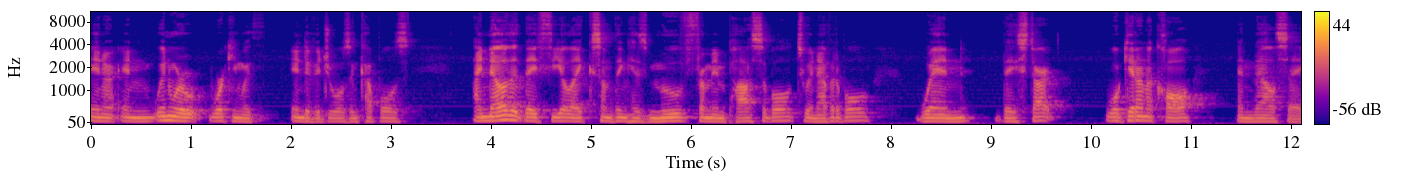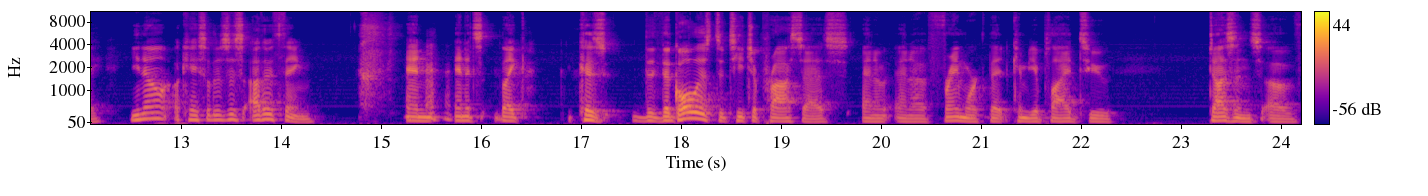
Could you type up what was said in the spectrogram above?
in our, in when we're working with individuals and couples, I know that they feel like something has moved from impossible to inevitable when they start. We'll get on a call and they'll say, "You know, okay, so there's this other thing," and and it's like because the the goal is to teach a process and a, and a framework that can be applied to dozens of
